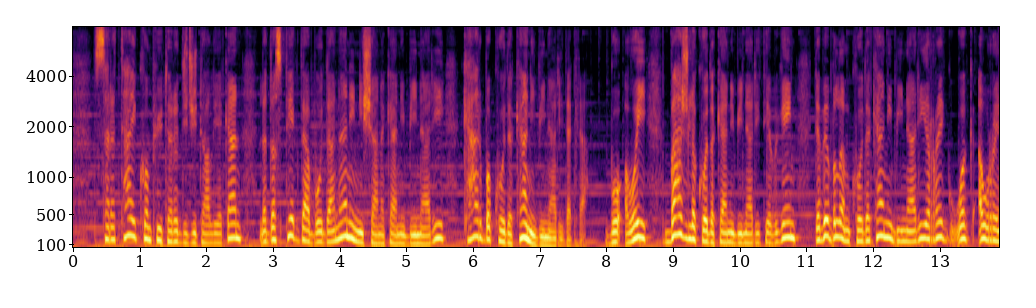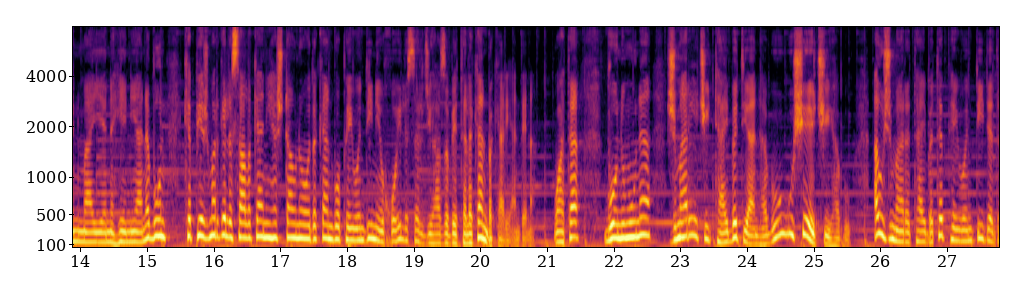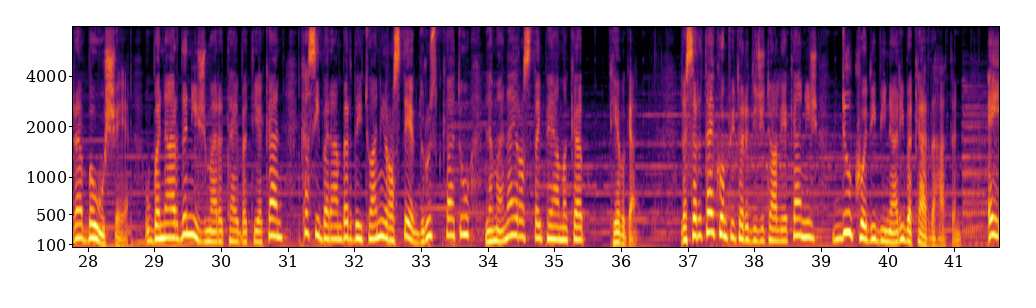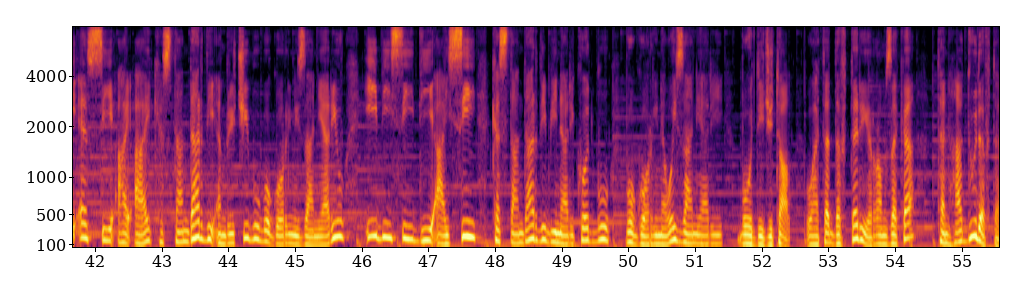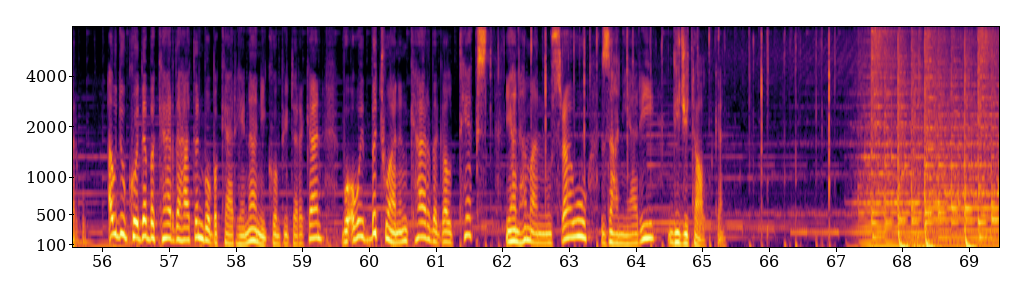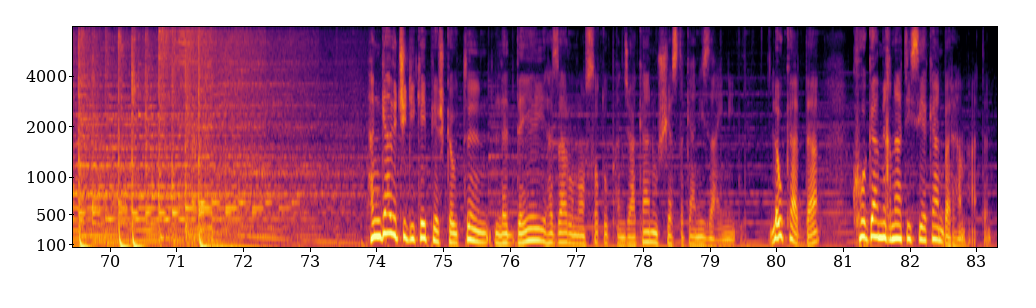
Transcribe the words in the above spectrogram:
سەتای کۆمپیوتەرە دیجیتاڵیەکان لە دەست پێکدا بۆ دانانی نیشانەکانی بیناری کار بە کۆدەکانی بیناری دەکرا بۆ ئەوەی باش لە کۆدەکانی بیناری تێبگەین دەبێ بڵێم کۆدەکانی بیناری ڕێک وەک ئەو ڕێنماییە نەهێنیانە بوون کە پێشمەرگە لە ساڵەکانی هەشتاونەوە دەکان بۆ پەیوەندی نێوخۆی لەسەر جیهازە بێتەلەکان بەکاریان دێنا واتە بۆ نمونە ژمارەیەکی تایبەتیان هەبوو وشەیەکی هەبوو ئەو ژمارە تایبەتە پەیوەندی دەدرا بە وشەیە و بە ناردنی ژمارە تایبەتیەکان کەسی بەرامبەر دەیتوانی ڕستەیەک دروست بکات و لە مانای ڕستەی پەیامەکە تێبگات. لە سەرەتای کۆمپیوتەرە دیجیتاڵیەکانیش دوو کۆدی بیناری بەکاردەهاتن. ASCII کە ستانداردی ئەمریکی بوو بۆ گۆڕینی زانیاری و EBCDIC کە ستانداردی بیناری کۆد بوو بۆ گۆڕینەوەی زانیاری بۆ دیجیتال واتە دەفتەری ڕەمزەکە تەنها دوو دەفتەر بوو ئەو دوو کۆدە بەکاردەهاتن بۆ بەکارهێنانی کۆمپیوتەرەکان بۆ ئەوەی بتوانن کار دەگەڵ تێکست یان هەمان نووسراو و زانیاری دیجیتاڵ بکەن. هەنگاوێکی دیکەی پێشکەوتن لە دەیەی 1950کان و شێستەکانی زینی بوو لەو کاتدا کۆگا میغناتیسیەکان بەرهەم هاتن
